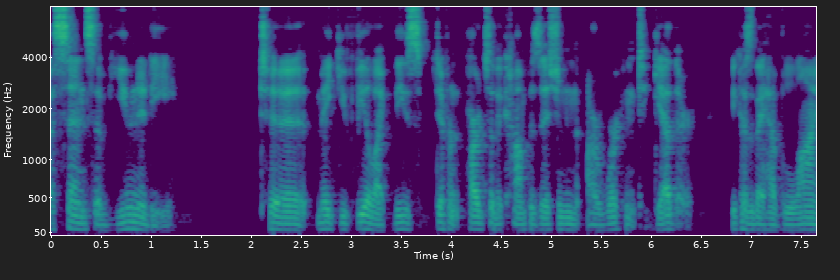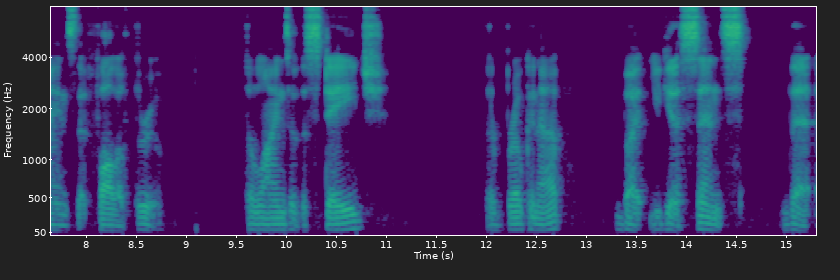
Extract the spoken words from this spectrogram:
a sense of unity to make you feel like these different parts of the composition are working together because they have lines that follow through. The lines of the stage, they're broken up, but you get a sense that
